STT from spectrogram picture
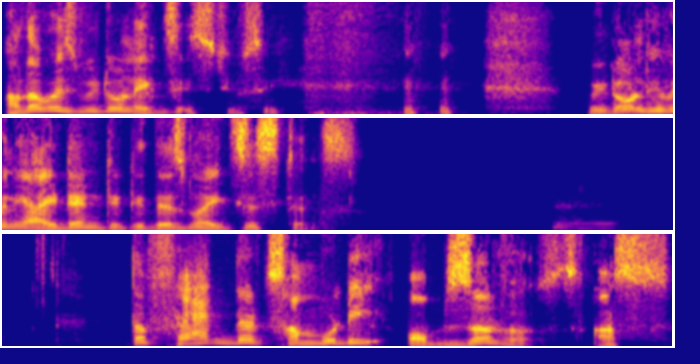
Otherwise we don't exist you see. We don't have any identity. There's no existence. The fact that somebody observes us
